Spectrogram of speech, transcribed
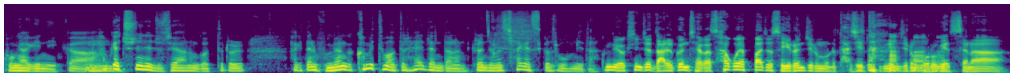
공약이니까 음. 함께 추진해 주세요 하는 것들을 하기 때문에 분명 그 커미트먼트를 해야 된다는 그런 점에서 차이가 있을 것으로 봅니다. 근데 역시 이제 낡은 제가 사고에 빠져서 이런 질문을 다시 드리는지는 모르겠으나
